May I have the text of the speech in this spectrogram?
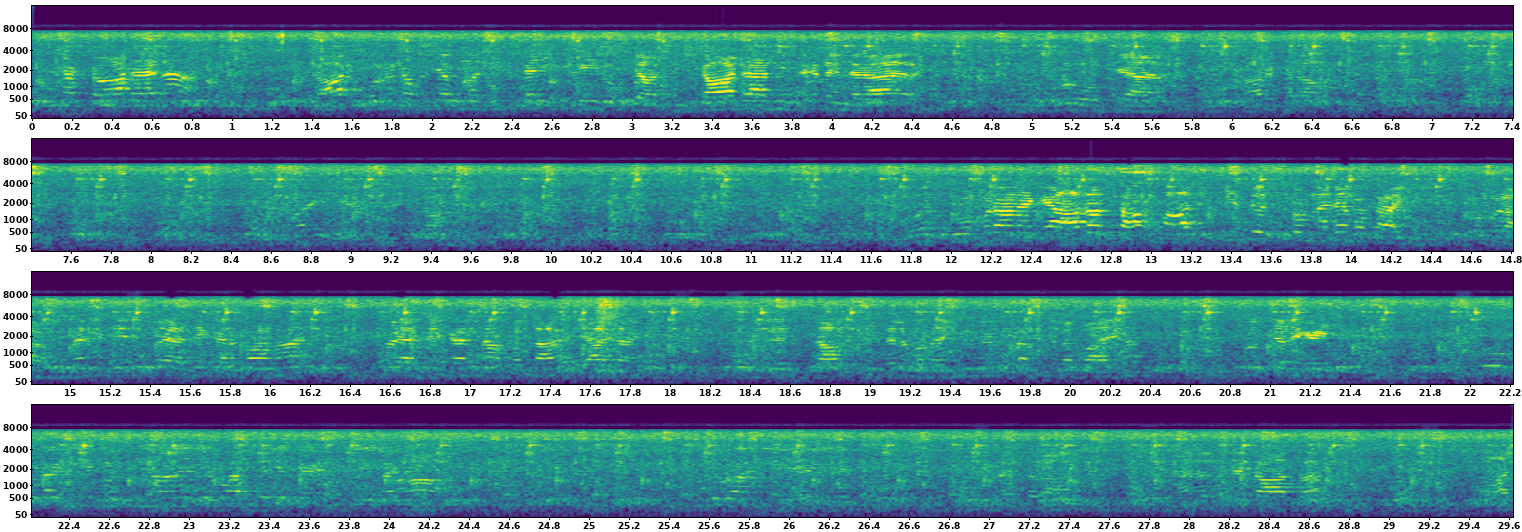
इसका कार्ड है ना ने क्या आदत आदत तो इसको मैंने बताई को मैंने इसको ऐसे करवाना है ऐसे करना बता जा जाके तो हिसाब से चल बताई हुई तब चला पाएगा तो चल गई चोपड़ा की मशीन आने के बाद ये बैठ गई हाँ उसके बाद नहीं आई है। मैं तो मैंने उससे कहा था आज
